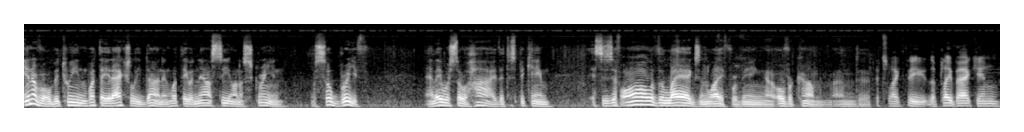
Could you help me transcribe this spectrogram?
interval between what they had actually done and what they would now see on a screen was so brief, and they were so high that this became, it's as if all of the lags in life were being uh, overcome. And uh, It's like the, the playback in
